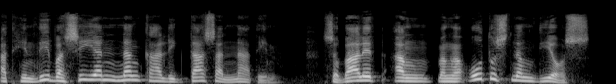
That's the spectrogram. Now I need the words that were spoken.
at hindi basiyan ng kaligtasan natin. Subalit ang mga utos ng Diyos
